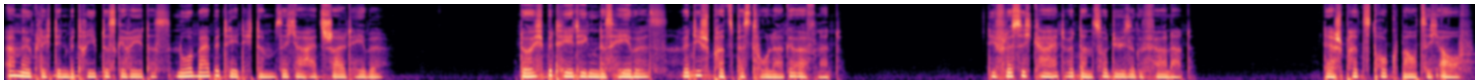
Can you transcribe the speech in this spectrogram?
ermöglicht den Betrieb des Gerätes nur bei betätigtem Sicherheitsschalthebel. Durch Betätigen des Hebels wird die Spritzpistole geöffnet. Die Flüssigkeit wird dann zur Düse gefördert. Der Spritzdruck baut sich auf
